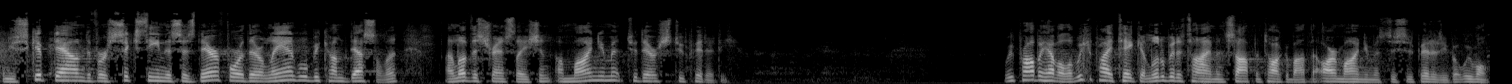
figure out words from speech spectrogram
And you skip down to verse 16 that says, Therefore their land will become desolate I love this translation a monument to their stupidity. We probably have a, we could probably take a little bit of time and stop and talk about the, our monuments to stupidity, but we won't.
